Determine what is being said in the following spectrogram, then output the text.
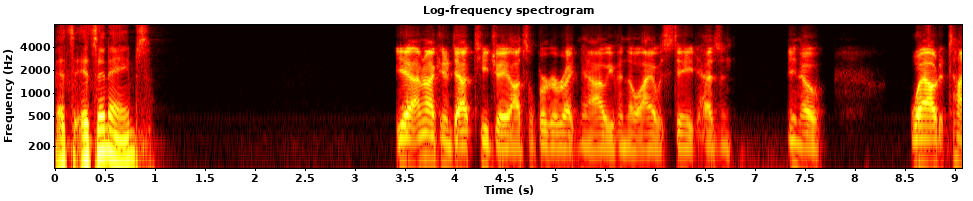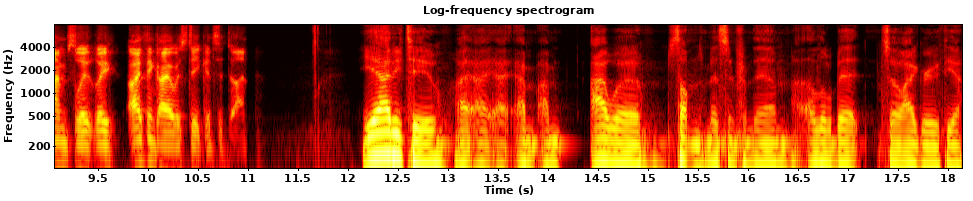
It's it's in Ames. Yeah, I'm not going to doubt T.J. Otzelberger right now, even though Iowa State hasn't, you know, wowed at times lately. I think Iowa State gets it done. Yeah, I do too. I, I, I'm, I'm Iowa. Something's missing from them a little bit, so I agree with you.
